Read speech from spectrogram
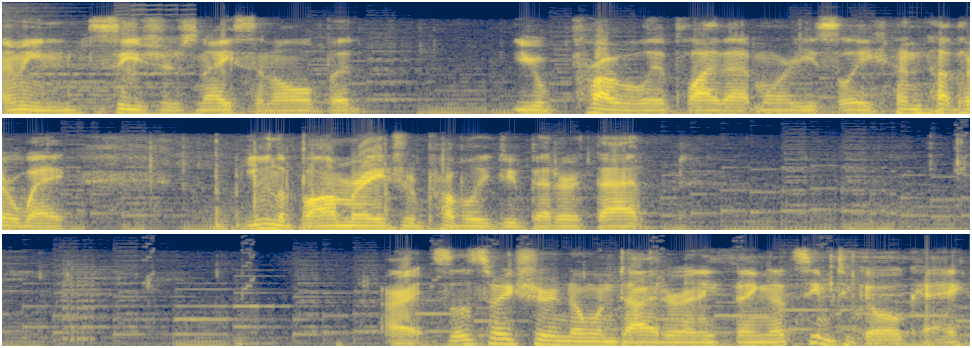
I mean, Seizure's nice and all, but you'll probably apply that more easily another way. Even the Bomb Rage would probably do better at that. Alright, so let's make sure no one died or anything. That seemed to go okay.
